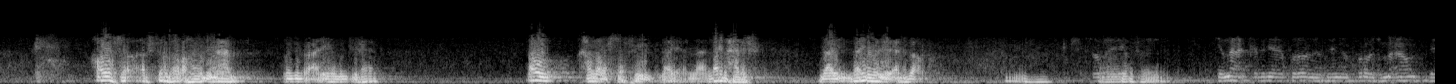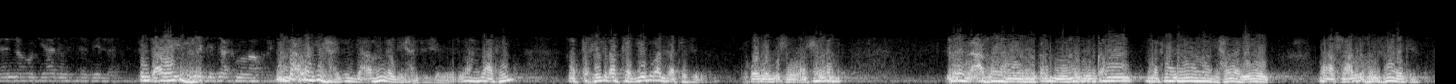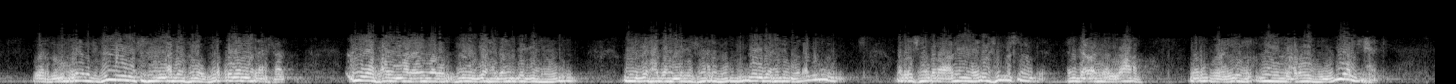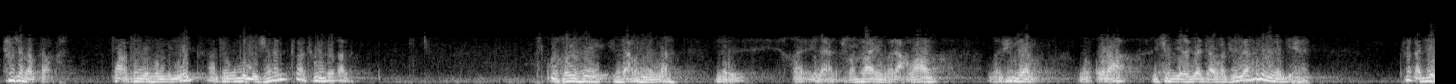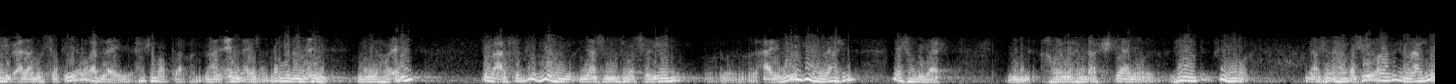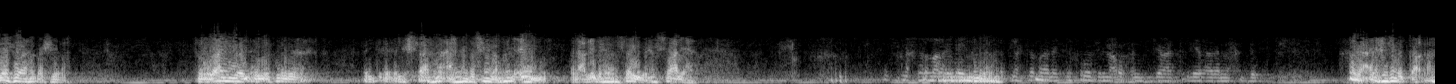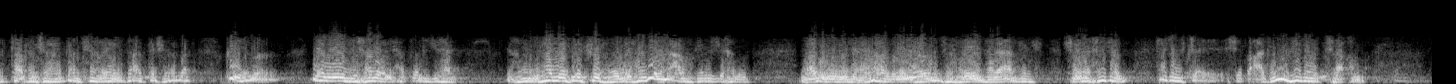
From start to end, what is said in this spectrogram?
أو استنفرهم الإمام وجب عليهم الجهاد. أو حضر الصفين لا لا, لا ينحرف لا لا يولي جماعة التبليغ يقولون بأن الخروج معهم بأنه جهاد في سبيل الله. الدعوة جهاد. جزاكم الله خير. الدعوة جهاد، الدعوة هي جهاد في سبيل الله، لكن قد تفيد قد تجد وقد لا تفيد. يقول النبي صلى الله عليه وسلم بعث له من قبل من قبل لكان منهم الحواريين واصحاب خلفانته ويقولون ذلك ثم ينتهي ما يفعلون فيقولون ماذا يفعل أن يفعل ما لا يمر فمن جهدهم بجهدهم ومن جهدهم بلسانهم ومن جهدهم بقلبهم وليس الله علينا ان يحب صلاه الدعوه إلى الله وهو معروف من الجهاد حسب الطاقة. طاعة منهم باليد طاعة باللسان طاعة بالقلب والخروج في إلى الله إلى الصفائح والأعراض والحجر والقرى لتبليغ دعوة الله هذا من الجهاد. فقد يجب على المستطيع وقد لا يجب. حسب الطاقة. مع العلم أيضا. لابد من علم. من له علم. ومع التبليغ فيهم الناس المتوسلين العارفين فيهم ناس ليسوا بذلك. من اخواننا في والهند فيهم ناس لها بصيره وفيهم ناس ليس لها بصيره فالواجب ان يكون الإشراف مع أهل البصيرة والعلم والعقيدة الطيبه الصالحة. الله إليك. الخروج المعروف عند الجماعة التبليغ هذا محدد هذا على حسب الطاقة. ثلاث شهر ثلاث شهرين ثلاث أشهر كلهم لم يجهزون يحطون الجهاد. ياخذون الجهاد يكفيهم الحمد لله معروف كيف يجهزون بعضهم يجهز بعضهم شهرين ثلاث سنة حسب حسب استطاعتهم وحسب اتفاقهم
